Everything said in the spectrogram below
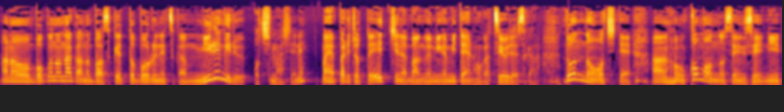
あの、僕の中のバスケットボール熱がみるみる落ちましてね。まあ、やっぱりちょっとエッチな番組が見たいの方が強いですから、どんどん落ちて、あの、顧問の先生に、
